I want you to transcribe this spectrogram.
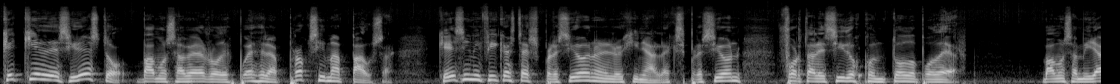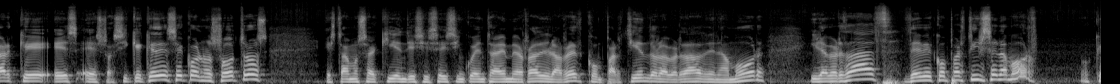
¿Qué quiere decir esto? Vamos a verlo después de la próxima pausa. ¿Qué significa esta expresión en el original? La expresión fortalecidos con todo poder. Vamos a mirar qué es eso. Así que quédese con nosotros. Estamos aquí en 1650M Radio La Red compartiendo la verdad en amor y la verdad debe compartirse en amor. ¿ok?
